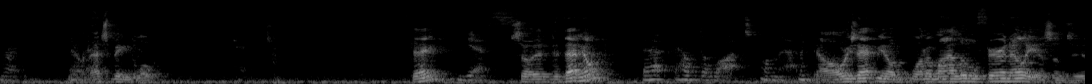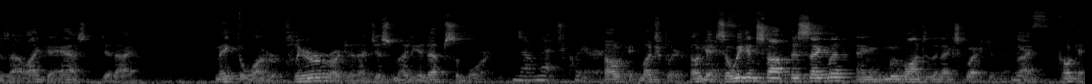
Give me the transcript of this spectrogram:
right, you know, Okay. that's being global. Okay. Yes, so did that help? that helped a lot on that. I always have, you know, one of my little Farinelliisms is I like to ask, did I make the water clearer or did I just muddy it up some more? No, much clearer. Okay, much clearer. Okay, so we can stop this segment and move on to the next question then, right? Yes. Okay,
